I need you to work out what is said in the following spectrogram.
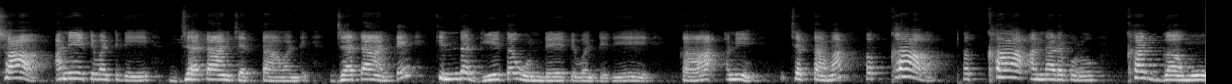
ఛ అనేటువంటిది జట అని చెప్తామండి. జట అంటే కింద గీత ఉండేటువంటిది. కా అని చెప్తామా? ఖ ఖ అన్నప్పుడు ఖడ్గము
